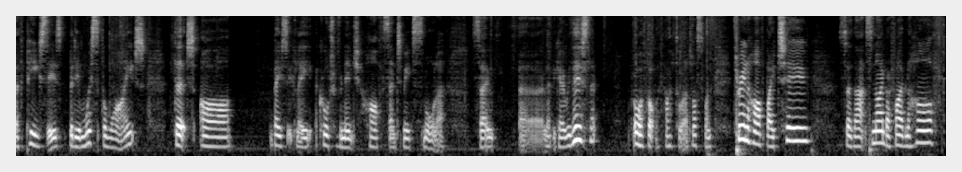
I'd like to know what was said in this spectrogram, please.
of pieces, but in Whisper White, that are basically a quarter of an inch, half a centimetre smaller. So uh, let me go with this. Let, oh, I've got, I thought I'd lost one. Three and a half by two, so that's nine by five and a half,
